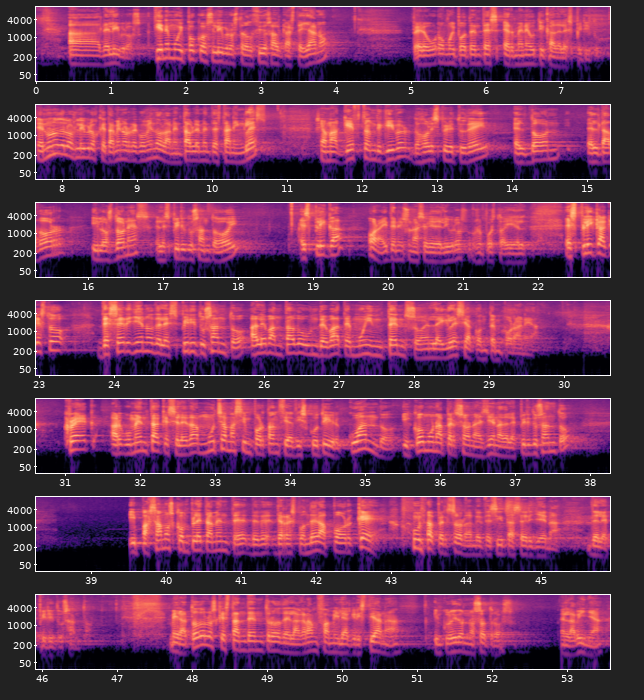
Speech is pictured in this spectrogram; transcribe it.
Ah, de libros. Tiene muy pocos libros traducidos al castellano, pero uno muy potente es Hermenéutica del Espíritu. En uno de los libros que también os recomiendo, lamentablemente está en inglés, se llama Gift and the Giver, The Holy Spirit Today, el don, el dador y los dones, el Espíritu Santo hoy, explica, bueno, ahí tenéis una serie de libros, os he puesto ahí el, explica que esto de ser lleno del Espíritu Santo ha levantado un debate muy intenso en la iglesia contemporánea. Craig argumenta que se le da mucha más importancia discutir cuándo y cómo una persona es llena del Espíritu Santo y pasamos completamente de, responder a por qué una persona necesita ser llena del Espíritu Santo. Mira, todos los que están dentro de la gran familia cristiana, incluidos nosotros, en la viña,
